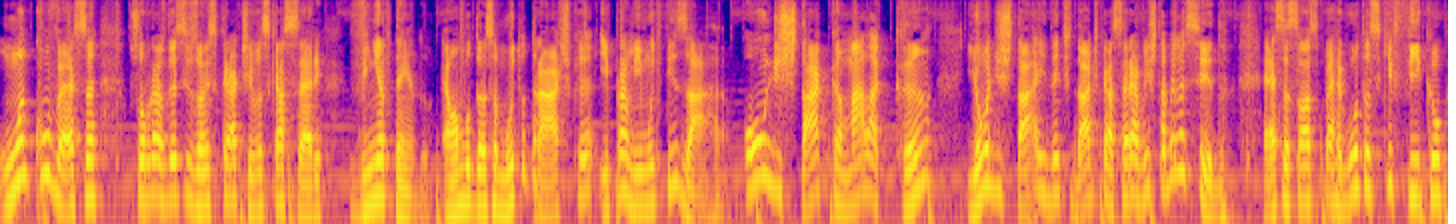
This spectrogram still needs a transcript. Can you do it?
Uma conversa sobre as decisões criativas que a série vinha tendo. É uma mudança muito drástica e para mim muito bizarra. Onde está Kamala Khan? E onde está a identidade que a série havia estabelecido? Essas são as perguntas que ficam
